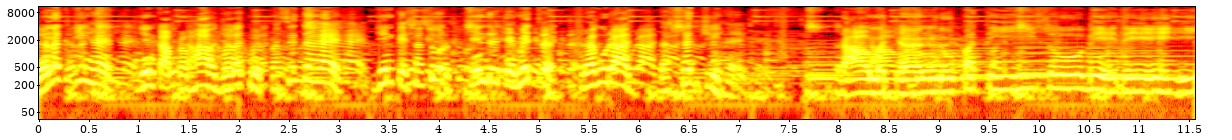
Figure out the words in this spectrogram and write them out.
जनक जी हैं, जिनका प्रभाव जगत में प्रसिद्ध है, जिनके ससुर इंद्र के मित्र रघुराज दशरथ जी हैं। रामचंदुपति सोबे देही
